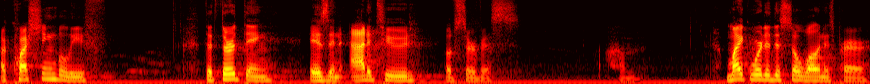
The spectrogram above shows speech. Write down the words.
a questioning belief. The third thing is an attitude of service. Um, Mike worded this so well in his prayer.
